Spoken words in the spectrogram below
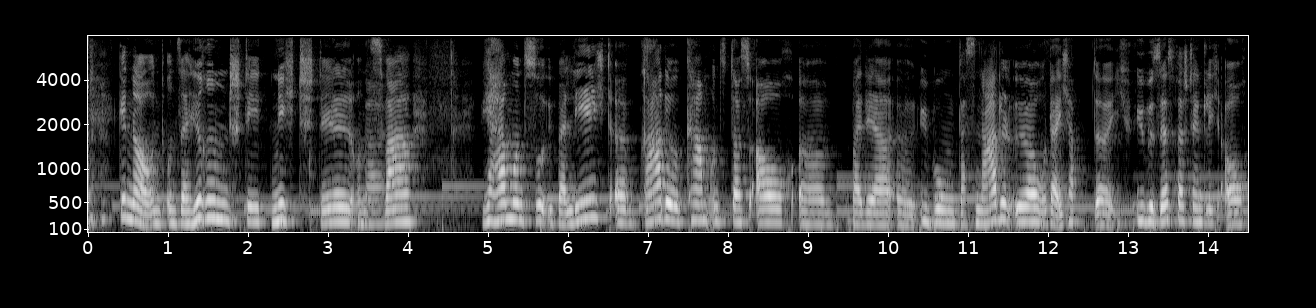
genau, und unser Hirn steht nicht still. Und Nein. zwar wir haben uns so überlegt, äh, gerade kam uns das auch äh, bei der äh, Übung das Nadelöhr oder ich habe, äh, ich übe selbstverständlich auch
